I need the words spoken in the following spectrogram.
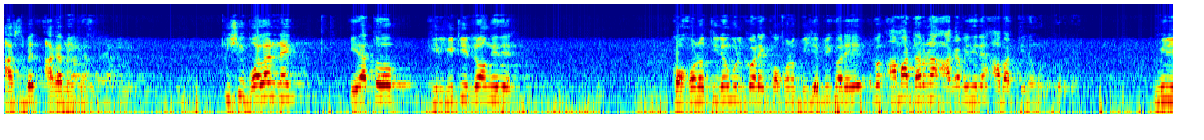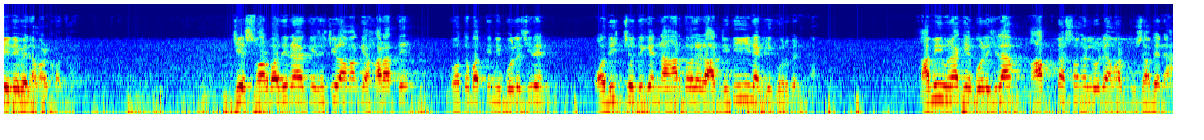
আসবেন আগামীকাল। কিছু বলার নাই। এরা তো গিরগিটির রং এদের। কখনো তৃণমূল করে, কখনো বিজেপি করে, এবং আমার ধারণা আগামী দিনে আবার তৃণমূল করবে। মিলিয়ে নেবেন আমার কথা। যে সর্বাধিনায়ক এসেছিল আমাকে হারাতে, গতবার তিনি বলেছিলেন দিকে না হারতে হলে রাজনীতিই নাকি করবেন না। আমি ওনাকে বলেছিলাম, আপনার সঙ্গে লড়ে আমার পুষাবে না।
